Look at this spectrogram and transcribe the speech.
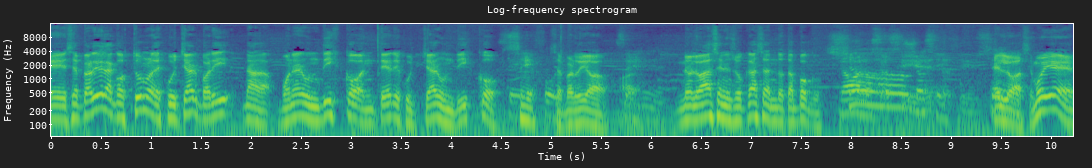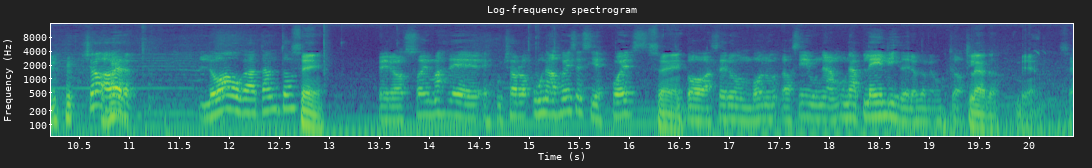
Eh, se perdió la costumbre de escuchar por ahí, nada, poner un disco entero, escuchar un disco. Sí. Se perdió. No lo hacen en su casa, no tampoco. No, no, Yo- yo, yo sí. Él lo hace, muy bien. Yo, a ver, lo hago cada tanto, Sí, pero soy más de escucharlo unas veces y después Sí. tipo, hacer un bonus, así una, una playlist de lo que me gustó. claro, bien. Sí.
